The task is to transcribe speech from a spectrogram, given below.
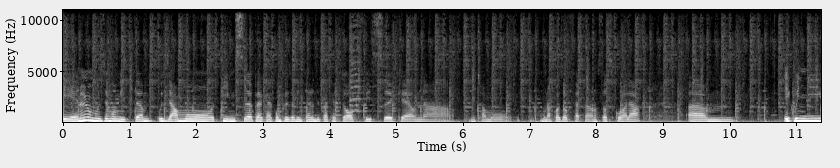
e noi non usiamo Meet, usiamo Teams perché è compreso all'interno del pacchetto Office che è una, diciamo, una cosa offerta dalla nostra scuola. Um, e quindi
